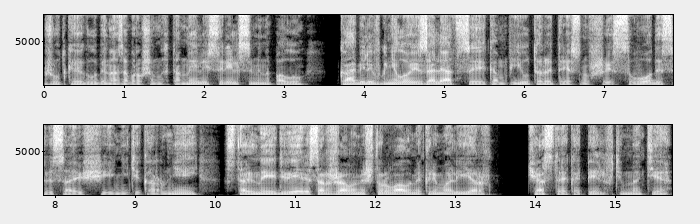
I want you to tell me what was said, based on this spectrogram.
жуткая глубина заброшенных тоннелей с рельсами на полу, кабели в гнилой изоляции, компьютеры, треснувшие своды, свисающие нити корней, стальные двери с ржавыми штурвалами кремольер, частая капель в темноте.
